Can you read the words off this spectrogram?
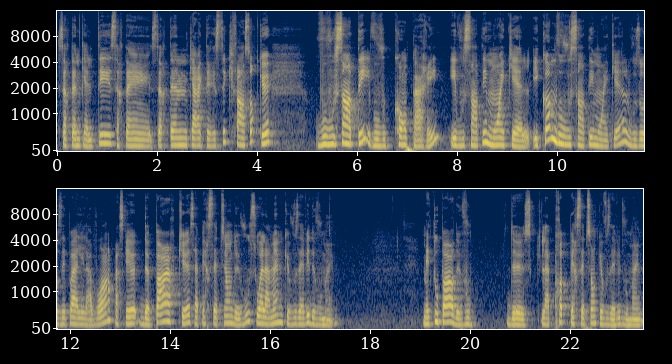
certaines qualités, certains, certaines caractéristiques qui font en sorte que vous vous sentez, vous vous comparez et vous sentez moins qu'elle. Et comme vous vous sentez moins qu'elle, vous n'osez pas aller la voir parce que de peur que sa perception de vous soit la même que vous avez de vous-même. Mais tout part de vous, de la propre perception que vous avez de vous-même.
